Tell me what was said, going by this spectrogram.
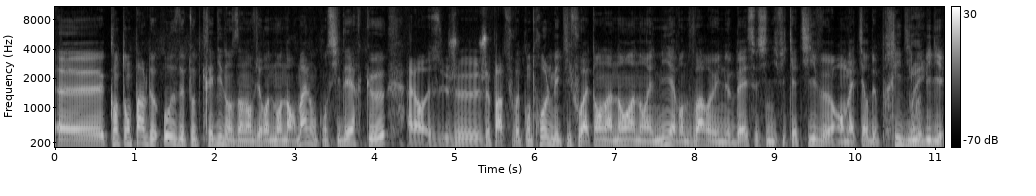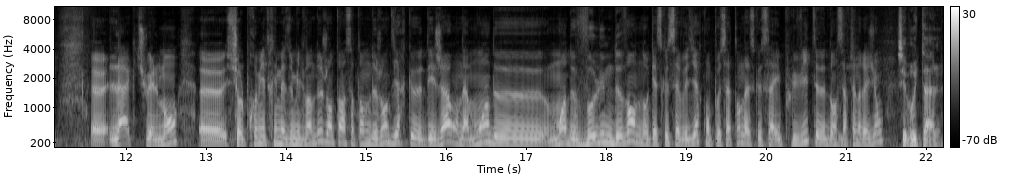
Euh, quand on parle de hausse de taux de crédit dans un environnement normal, on considère que, alors je, parle sous votre contrôle, mais qu'il faut attendre un an, un an et demi avant de voir une baisse significative en matière de prix d'immobilier. Euh, là actuellement, euh, sur le premier trimestre 2022, j'entends un certain nombre de gens dire que déjà on a moins de moins de volume de vente. Donc est-ce que ça veut dire qu'on peut s'attendre à ce que ça aille plus vite dans certaines régions? C'est brutal.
